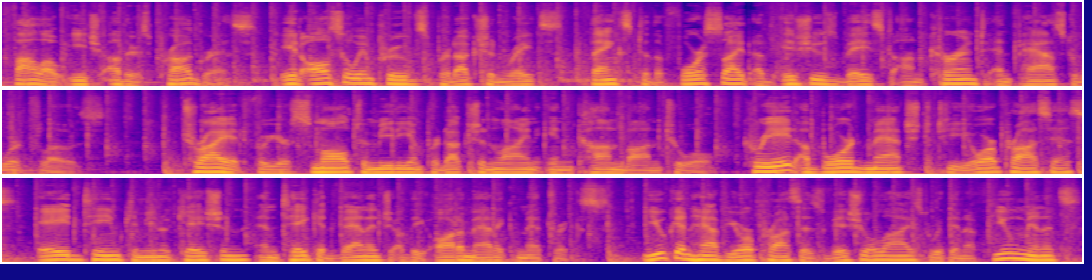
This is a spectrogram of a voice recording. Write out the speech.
follow each other's progress, it also improves production rates thanks to the foresight of issues based on current and past workflows. Try it for your small to medium production line in Kanban tool. Create a board matched to your process, aid team communication, and take advantage of the automatic metrics. You can have your process visualized within a few minutes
